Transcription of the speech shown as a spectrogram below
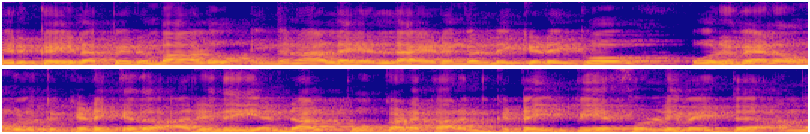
இருக்கையில் பெரும்பாலும் இந்த நாளில் எல்லா இடங்கள்லையும் கிடைக்கும். ஒருவேளை உங்களுக்கு கிடைக்கிறது அரிது என்றால் பூக்கடைக்காரங்க கிட்ட இப்பயே சொல்லி வைத்து அந்த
